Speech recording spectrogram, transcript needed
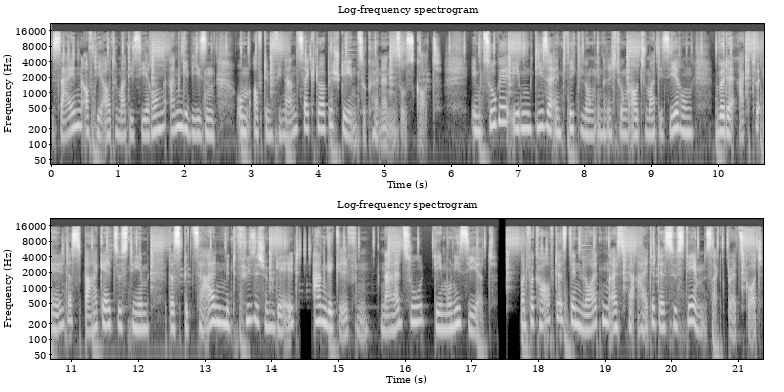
seien auf die Automatisierung angewiesen, um auf dem Finanzsektor bestehen zu können, so Scott. Im Zuge eben dieser Entwicklung in Richtung Automatisierung würde aktuell das Bargeldsystem, das Bezahlen mit physischem Geld, angegriffen, nahezu dämonisiert. Man verkauft es den Leuten als veraltetes System, sagt Brad Scott,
